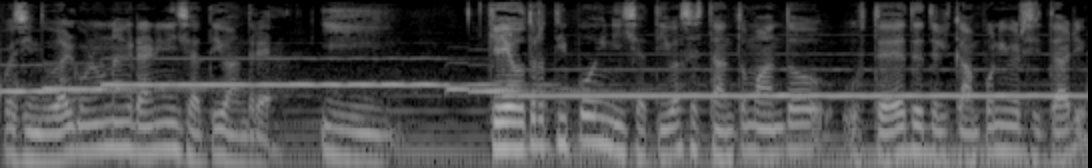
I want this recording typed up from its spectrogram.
Pues sin duda alguna una gran iniciativa, Andrea. ¿Y qué otro tipo de iniciativas están tomando ustedes desde el campo universitario?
